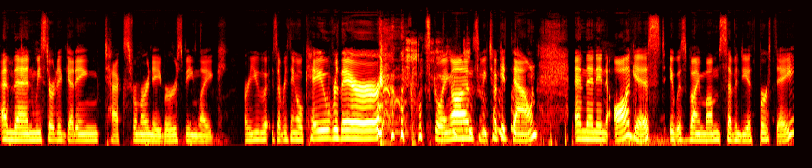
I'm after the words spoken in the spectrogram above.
and then we started getting texts from our neighbors being like, are you is everything okay over there? What's going on? So we took it down. And then in august it was my mom's 70th birthday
